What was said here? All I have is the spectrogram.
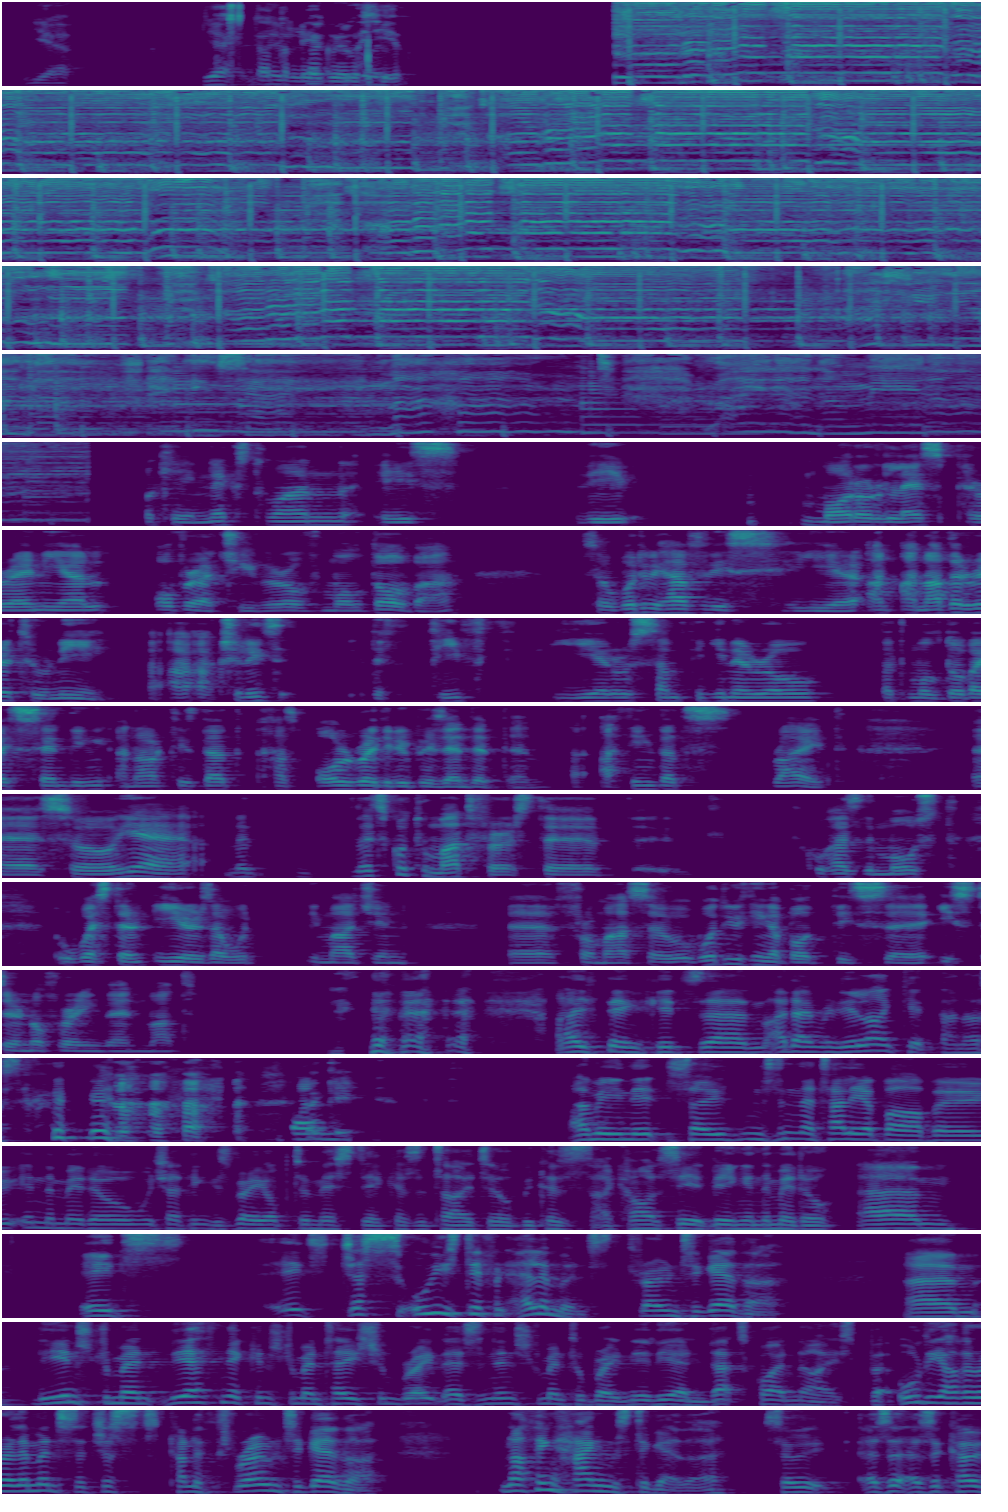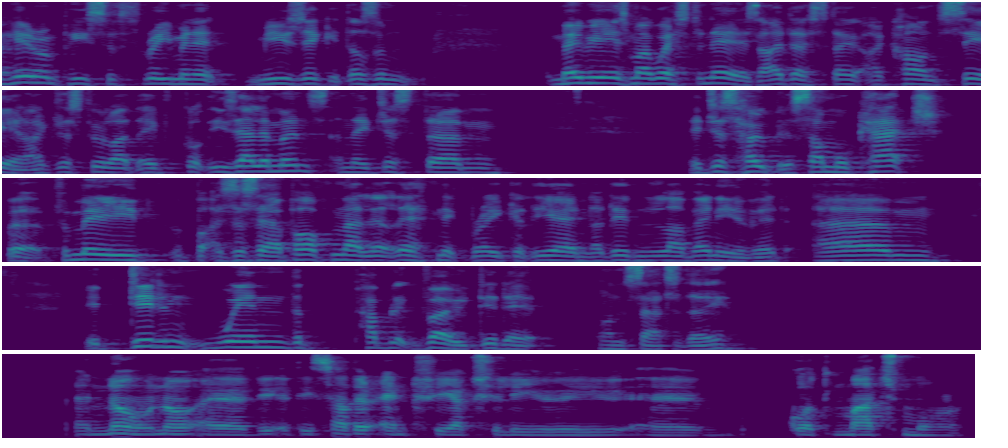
Yeah. Yeah. I totally agree with you. Okay, next one is the more or less perennial overachiever of Moldova. So what do we have this year? An another returnee. Actually, it's the fifth year or something in a row that Moldova is sending an artist that has already represented them. I- think that's right. Uh, so yeah, let's go to Matt first, uh, who has the most Western ears, I would imagine, uh, from us. So what do you think about this uh, Eastern offering then, Matt? I think it's um I don't really like it, Panos. Okay. I mean, it's so Natalia Barbu in the middle, which I think is very optimistic as a title because I can't see it being in the middle. Um, it's it's just all these different elements thrown together. Um, the instrument, the ethnic instrumentation break, there's an instrumental break near the end. That's quite nice, but all the other elements are just kind of thrown together. Nothing hangs together. So as a, as a coherent piece of three minute music, it doesn't. Maybe it is my Western ears. I just don't, I can't see it. I just feel like they've got these elements and they just um they just hope that some will catch. But for me, as I say, apart from that little ethnic break at the end, I didn't love any of it. Um, it didn't win the public vote, did it, on Saturday? Uh, no, no, uh, th this other entry actually uh, got much more.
